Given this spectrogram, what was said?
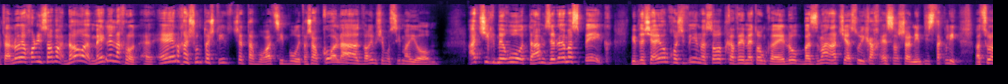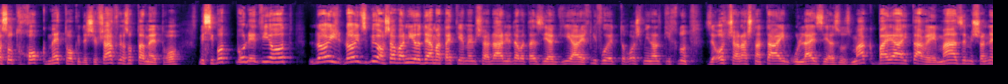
אתה לא יכול לנסוע, לא, מילא לחנות, אין לך שום תשתית של תחבורה ציבורית. עכשיו, כל הדברים שהם עושים היום, עד שיגמרו אותם, זה לא יהיה מספיק. מפני שהיום חושבים לעשות קווי מטרו כאלו, בזמן עד שיעשו ייקח עשר שנים, תסתכלי, רצו לעשות חוק מטרו כדי שאפשר לעשות את המטרו, מסיבות פוליטיות, לא, לא הצביעו. עכשיו אני יודע מתי תהיה ממשלה, אני יודע מתי זה יגיע, החליפו את ראש מינהל תכנון, זה עוד שנה, שנתיים, אולי זה יזוז. מה הבעיה הייתה? הרי מה זה משנה?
